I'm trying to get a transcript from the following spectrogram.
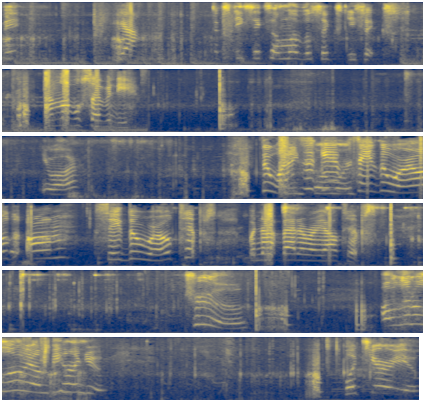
Me, Yeah, 66. I'm level 66. I'm level 70. You are? Dude, why does give save the world, um, save the world tips, but not battle royale tips? True. Oh, little Louie, I'm behind you. What tier are you?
